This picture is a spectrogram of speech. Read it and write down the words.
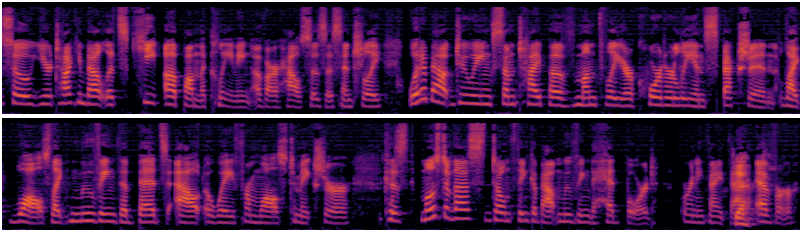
So you're talking about let's keep up on the cleaning of our houses essentially. What about doing some type of monthly or quarterly inspection like walls, like moving the beds out away from walls to make sure cuz most of us don't think about moving the headboard or anything like that yeah. ever.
